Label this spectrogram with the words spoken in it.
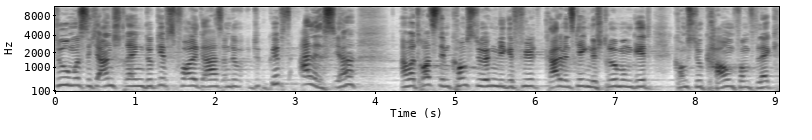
du musst dich anstrengen, du gibst Vollgas und du, du gibst alles, ja. Aber trotzdem kommst du irgendwie gefühlt, gerade wenn es gegen eine Strömung geht, kommst du kaum vom Fleck,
